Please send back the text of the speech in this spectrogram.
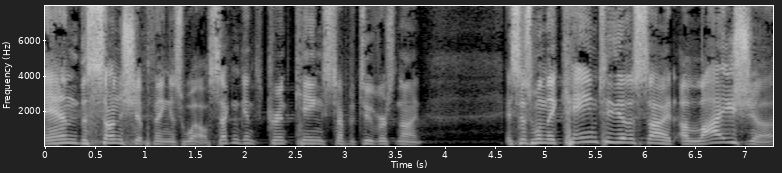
and the sonship thing as well. Second Kings chapter 2, verse 9. It says, When they came to the other side, Elijah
